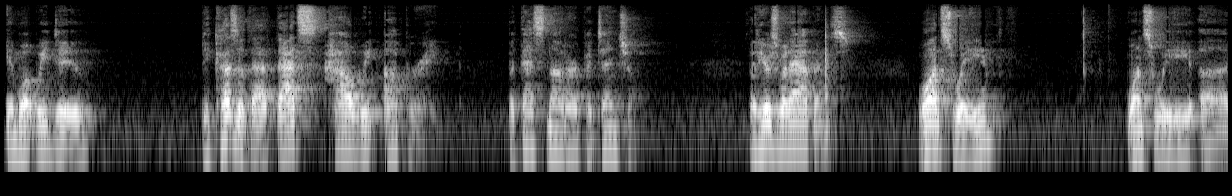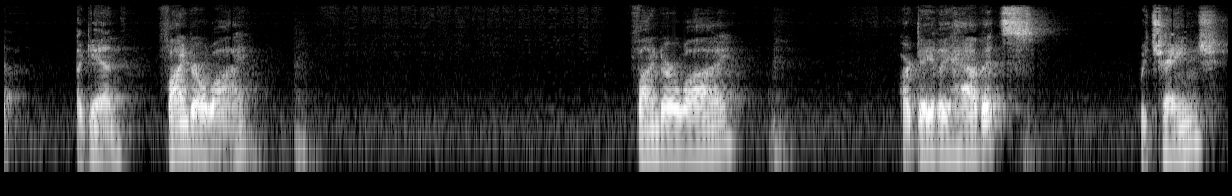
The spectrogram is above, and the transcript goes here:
in what we do, because of that, that's how we operate. But that's not our potential. But here's what happens. Once we, once we, uh, again, find our why, find our why, our daily habits, we change,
